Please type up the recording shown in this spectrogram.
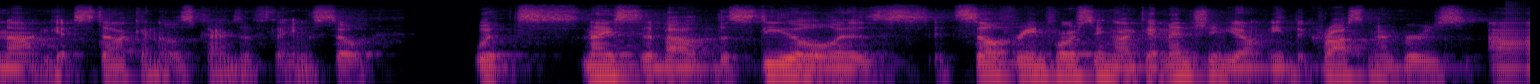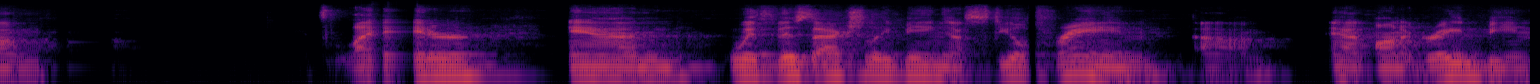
not get stuck in those kinds of things. So what's nice about the steel is it's self-reinforcing like i mentioned you don't need the cross members um, it's lighter. And with this actually being a steel frame um, and on a grade beam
